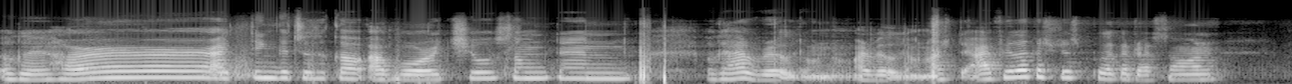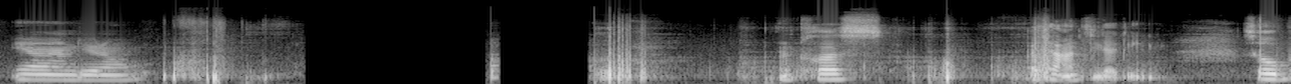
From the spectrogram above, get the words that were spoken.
okay, her, I think it's just like a, a virtue or something. Okay, I really don't know. I really don't know. I feel like I should just put like a dress on and, you know. Plus, I can't see that. So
